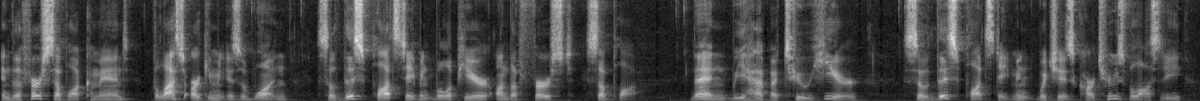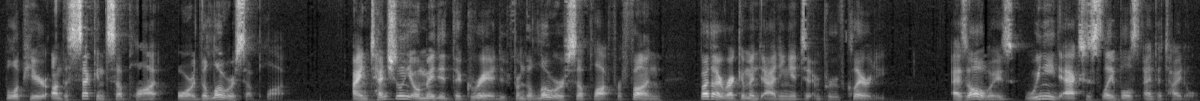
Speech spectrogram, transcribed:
In the first subplot command, the last argument is a 1, so this plot statement will appear on the first subplot. Then we have a 2 here, so this plot statement, which is car2's velocity, will appear on the second subplot or the lower subplot. I intentionally omitted the grid from the lower subplot for fun, but I recommend adding it to improve clarity. As always, we need axis labels and a title.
